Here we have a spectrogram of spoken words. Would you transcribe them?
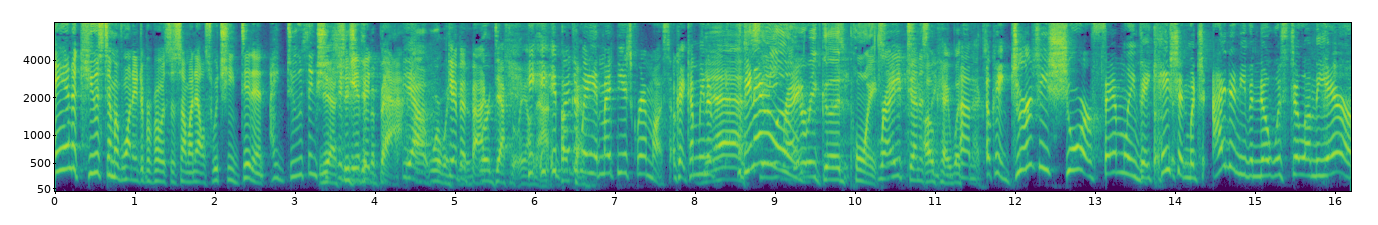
And accused him of wanting to propose to someone else, which he didn't. I do think she Yeah, should she should give, give it it back. back. Yeah, Uh, we're with give you. it back. We're definitely on He- that. he- by the way, it might be his grandma's. Okay, coming up. Yes, Could be an see, heirloom. Very good point. Right? Dennis, Okay, what's Um, next? okay, Jersey Shore Family Vacation, which I didn't even know was still on the air.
